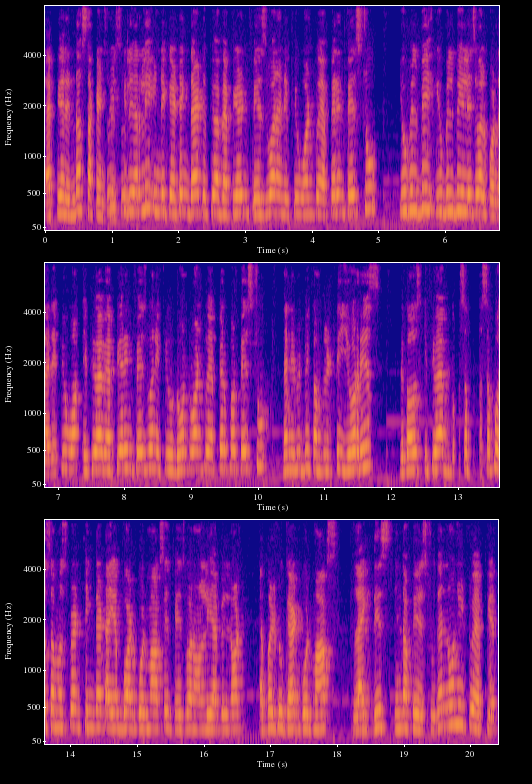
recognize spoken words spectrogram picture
appear in the second so phase. it's clearly indicating that if you have appeared in phase 1 and if you want to appear in phase 2 you will be you will be eligible for that. If you want if you have appeared in phase 1 if you don't want to appear for phase 2 then it will be completely your risk because if you have suppose some student think that i have got good marks in phase 1 only i will not able to get good marks like this in the phase 2 then no need to appear.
